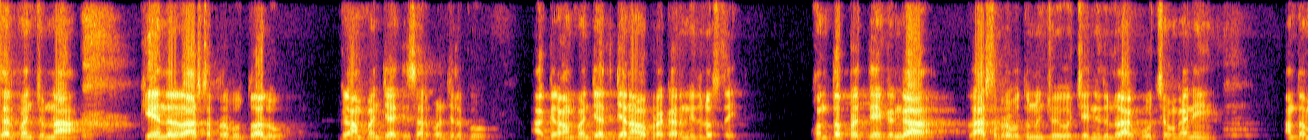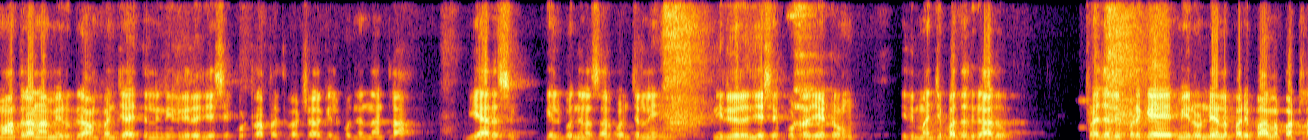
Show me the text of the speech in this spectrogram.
సర్పంచ్ ఉన్నా కేంద్ర రాష్ట్ర ప్రభుత్వాలు గ్రామ పంచాయతీ సర్పంచులకు ఆ గ్రామ పంచాయతీ జనాభా ప్రకారం నిధులు వస్తాయి. కొంత ప్రత్యేకంగా రాష్ట్ర ప్రభుత్వం నుంచి వచ్చే నిధులు రాకపోవచ్చాము కానీ అంత మాత్రాన మీరు గ్రామ పంచాయతీలని నిర్వీర్యం చేసే కుట్ర ప్రతిపక్షాలు గెలుపొందిన దాంట్లో బీఆర్ఎస్ గెలుపొందిన సర్పంచుల్ని నిర్వీర్యం చేసే కుట్ర చేయటం ఇది మంచి పద్ధతి కాదు. ప్రజలు ఇప్పటికే మీ రెండేళ్ళ పరిపాలన పట్ల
